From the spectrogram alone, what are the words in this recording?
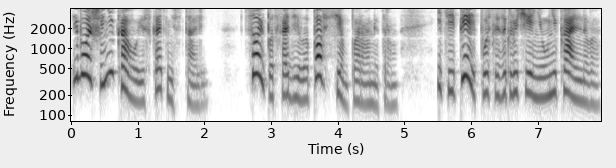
и больше никого искать не стали. Цой подходила по всем параметрам, и теперь, после заключения уникального,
